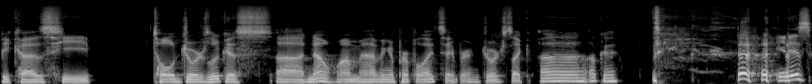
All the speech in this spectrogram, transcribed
because he told George Lucas, uh, "No, I'm having a purple lightsaber," and George's like, "Uh, okay." It is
